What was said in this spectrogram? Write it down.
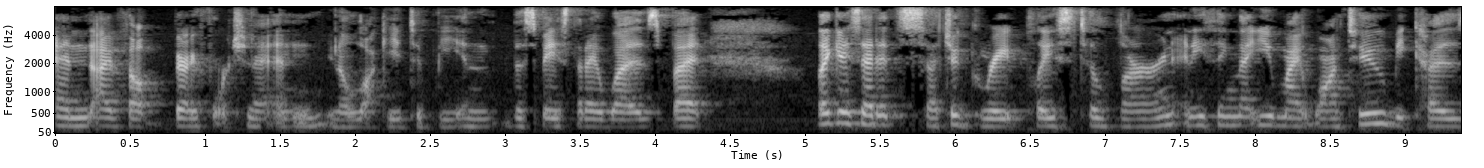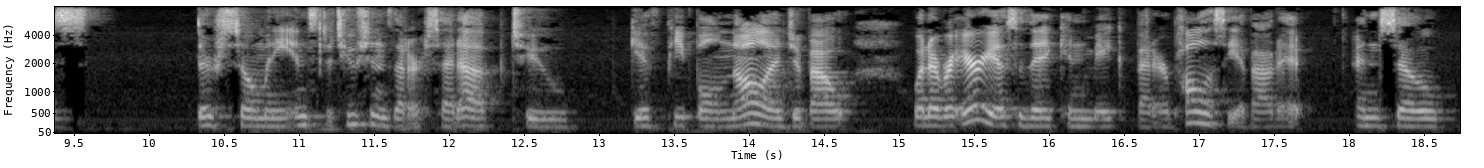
and I felt very fortunate and you know lucky to be in the space that I was. But like I said, it's such a great place to learn anything that you might want to because there's so many institutions that are set up to give people knowledge about whatever area so they can make better policy about it. And so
